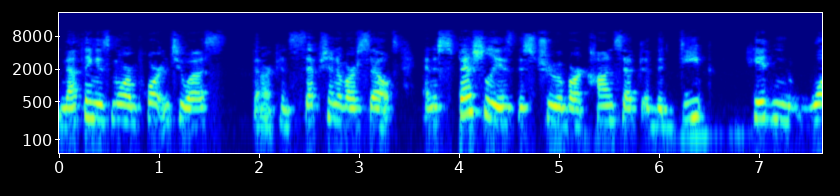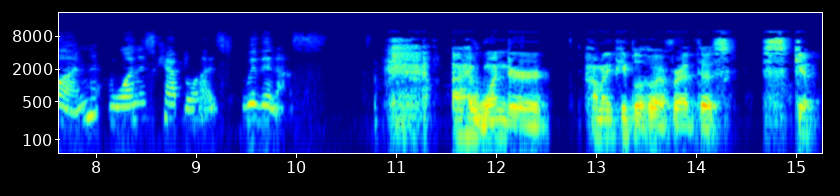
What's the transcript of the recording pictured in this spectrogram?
Nothing is more important to us than our conception of ourselves. And especially is this true of our concept of the deep hidden one, one is capitalized, within us. I wonder how many people who have read this skip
